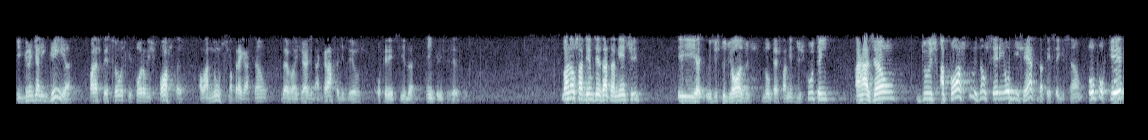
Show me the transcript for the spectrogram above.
e grande alegria para as pessoas que foram expostas ao anúncio, à pregação do Evangelho da graça de Deus oferecida em Cristo Jesus. Nós não sabemos exatamente, e os estudiosos do Novo Testamento discutem, a razão dos apóstolos não serem objeto da perseguição, ou porque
